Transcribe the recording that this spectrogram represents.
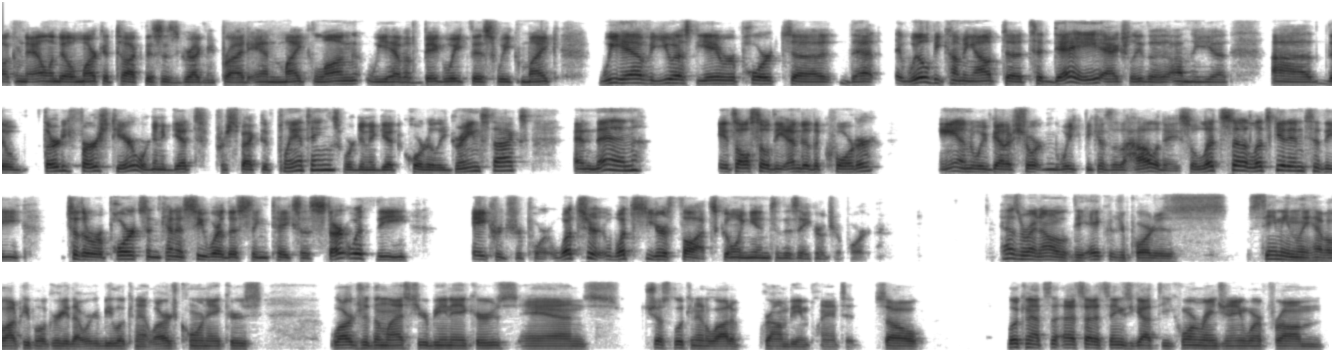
welcome to Allendale Market Talk. This is Greg McBride and Mike Lung. We have a big week this week, Mike. We have a USDA report uh, that will be coming out uh, today, actually, the on the uh, uh the 31st here. We're going to get prospective plantings. We're going to get quarterly grain stocks, and then it's also the end of the quarter, and we've got a shortened week because of the holiday. So let's uh, let's get into the to the reports and kind of see where this thing takes us. Start with the acreage report. What's your what's your thoughts going into this acreage report? As of right now, the acreage report is seemingly have a lot of people agree that we're going to be looking at large corn acres, larger than last year bean acres, and just looking at a lot of ground being planted. So looking at that side of things, you got the corn ranging anywhere from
